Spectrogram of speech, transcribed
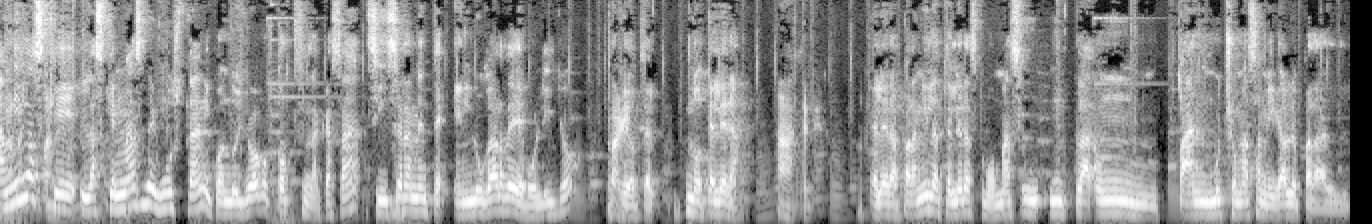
a mí la las que, las que más me gustan y cuando yo hago tortas en la casa, sinceramente, en lugar de bolillo, prefiero no, telera. Ah, tener. Ok. Telera. Para mí la telera es como más un, un pla- un pan mucho más amigable para, el,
